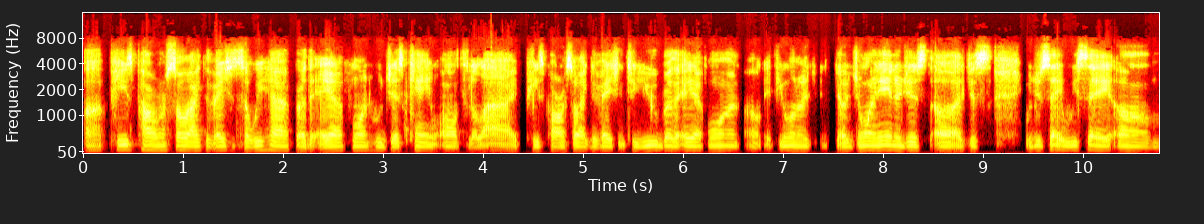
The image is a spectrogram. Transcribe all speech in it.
uh, Peace, Power, and Soul Activation. So we have Brother AF1 who just came onto the live. Peace, Power, and Soul Activation to you, Brother AF1. Um, if you want to uh, join in or just, uh, just would you say we say um,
